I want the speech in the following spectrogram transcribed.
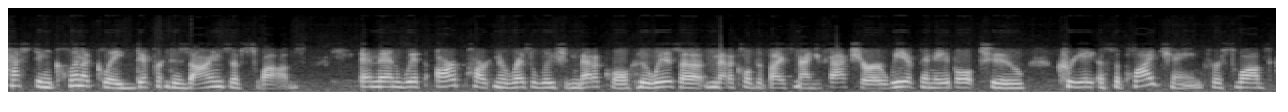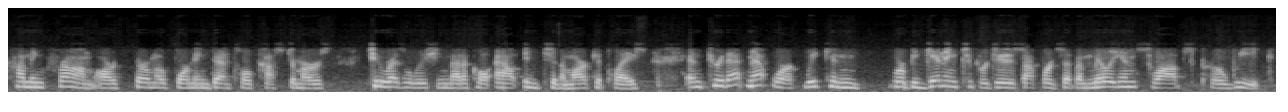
testing clinically different designs of swabs and then with our partner, Resolution Medical, who is a medical device manufacturer, we have been able to create a supply chain for swabs coming from our thermoforming dental customers to Resolution Medical out into the marketplace. And through that network, we can, we're beginning to produce upwards of a million swabs per week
